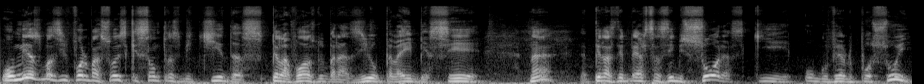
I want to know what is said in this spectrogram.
ou mesmo as informações que são transmitidas pela Voz do Brasil, pela IBC, né, pelas diversas emissoras que o governo possui,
